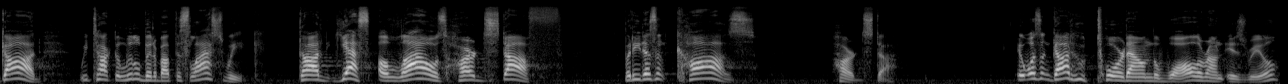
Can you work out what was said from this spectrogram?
God. We talked a little bit about this last week. God, yes, allows hard stuff, but He doesn't cause hard stuff. It wasn't God who tore down the wall around Israel.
